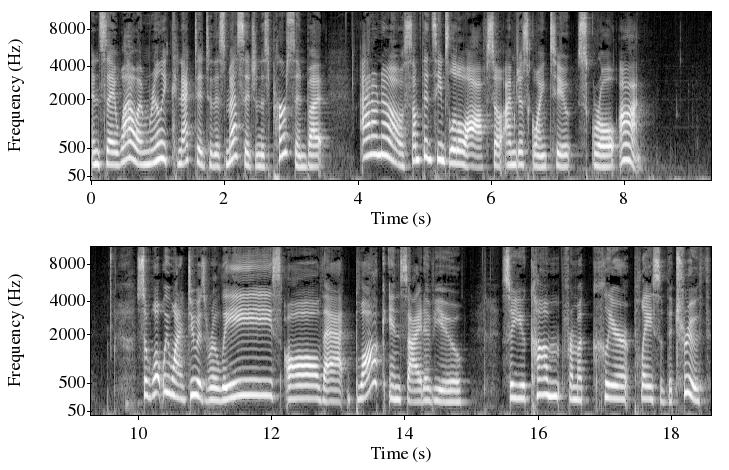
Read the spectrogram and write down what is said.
and say, wow, I'm really connected to this message and this person, but I don't know, something seems a little off, so I'm just going to scroll on. So, what we want to do is release all that block inside of you so you come from a clear place of the truth,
